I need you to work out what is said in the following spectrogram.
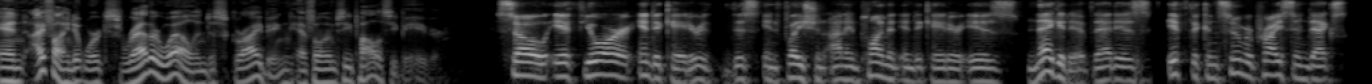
And I find it works rather well in describing FOMC policy behavior. So, if your indicator, this inflation unemployment indicator, is negative, that is, if the consumer price index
